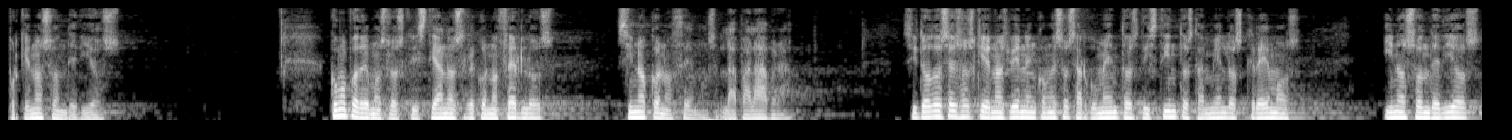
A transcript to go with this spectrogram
porque no son de Dios. ¿Cómo podemos los cristianos reconocerlos si no conocemos la palabra? Si todos esos que nos vienen con esos argumentos distintos también los creemos y no son de Dios,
